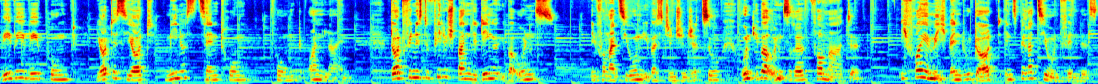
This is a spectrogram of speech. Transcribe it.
www.jsj-zentrum.online. Dort findest du viele spannende Dinge über uns, Informationen über das Jinshinjutsu und über unsere Formate. Ich freue mich, wenn du dort Inspiration findest.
